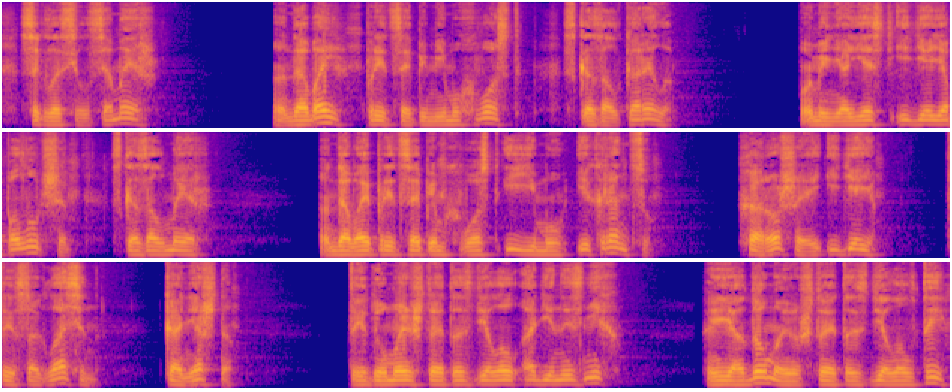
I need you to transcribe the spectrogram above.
— согласился мэр. «Давай прицепим ему хвост», — сказал Карелла. «У меня есть идея получше», — сказал мэр. «Давай прицепим хвост и ему, и Кранцу». «Хорошая идея. Ты согласен?» «Конечно». «Ты думаешь, что это сделал один из них?» «Я думаю, что это сделал ты»,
